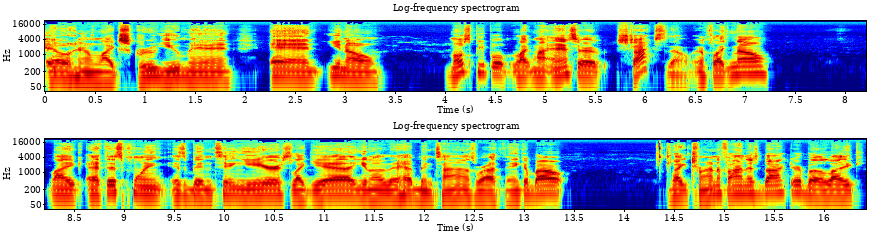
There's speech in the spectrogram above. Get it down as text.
tell him like screw you man and you know most people like my answer shocks them it's like no like at this point it's been 10 years like yeah you know there have been times where i think about like trying to find this doctor but like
